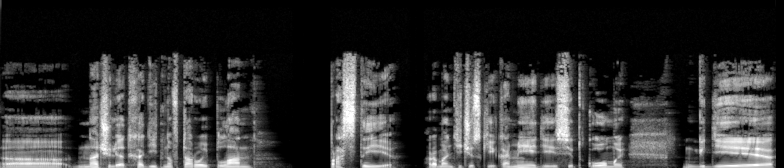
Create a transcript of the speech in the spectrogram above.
э, начали отходить на второй план простые романтические комедии, ситкомы, где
